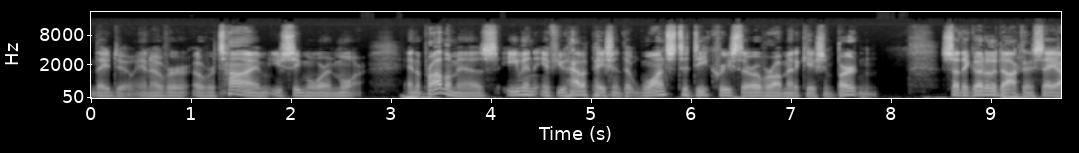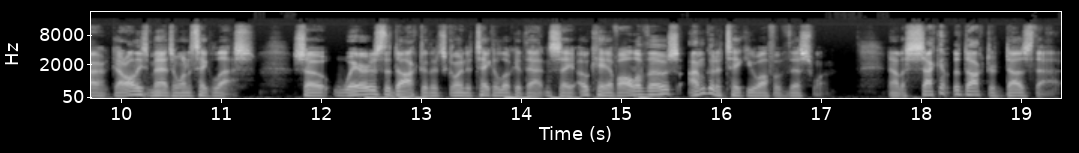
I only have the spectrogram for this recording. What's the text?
They do. And over over time you see more and more. And the problem is even if you have a patient that wants to decrease their overall medication burden, so they go to the doctor and they say, I got all these meds, I want to take less. So where is the doctor that's going to take a look at that and say, okay, of all of those, I'm going to take you off of this one. Now the second the doctor does that,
